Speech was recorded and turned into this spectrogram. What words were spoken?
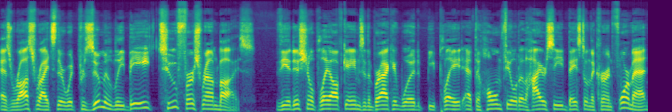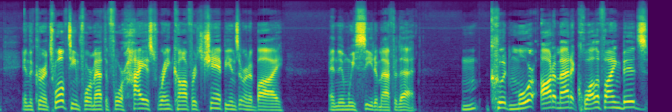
as Ross writes, there would presumably be two first round byes. The additional playoff games in the bracket would be played at the home field of the higher seed based on the current format. In the current 12 team format, the four highest ranked conference champions earn a bye, and then we seed them after that. M- could more automatic qualifying bids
